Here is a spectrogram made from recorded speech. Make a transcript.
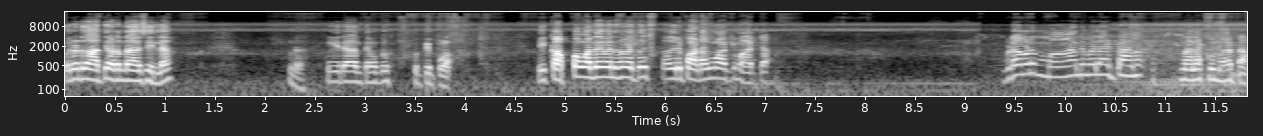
ഒരിടത്ത് താത്തി നടേണ്ട ആവശ്യമില്ല. ഉണ്ട്. ഈ രാഗലത്തെ നമുക്ക് കുത്തിപ്പോവാം. ഈ കപ്പ വല വരുന്ന സമയത്ത് അതൊരു പടങ്ങുമാക്കി മാറ്റാം. ഇവിടെ നമ്മൾ മാനുവലായിട്ടാണ് നനക്കുന്നത് കേട്ടാ.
